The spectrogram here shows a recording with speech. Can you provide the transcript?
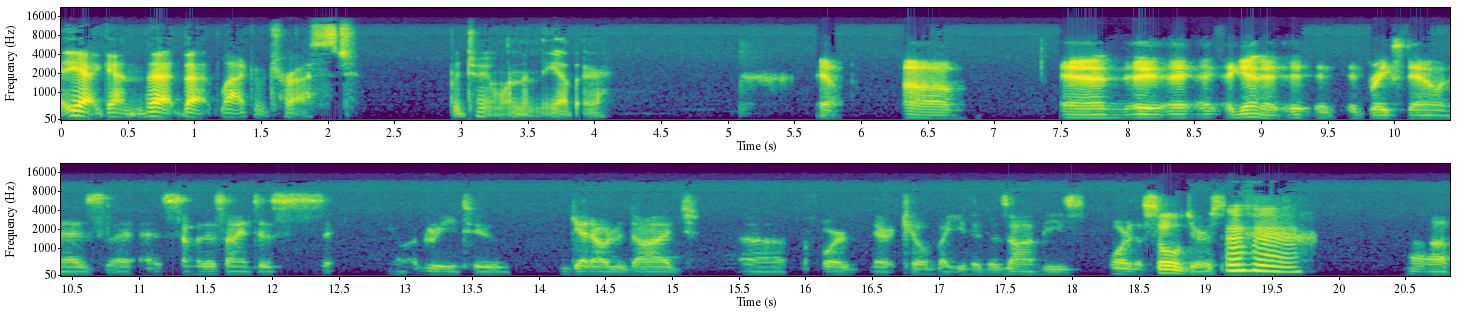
yeah. Again, that that lack of trust between one and the other. Yeah. Um, and it, it, again, it, it, it breaks down as as some of the scientists you know, agree to get out of Dodge uh, before they're killed by either the zombies or the soldiers. Mm-hmm. Um,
